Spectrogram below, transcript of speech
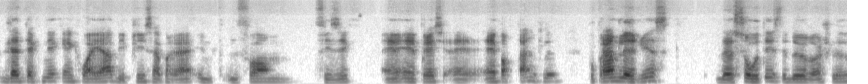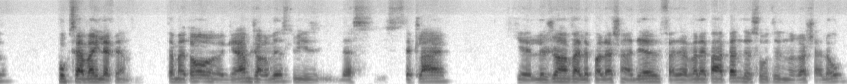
de la technique incroyable et puis ça prend une, forme physique euh, importante. Il faut prendre le risque de sauter ces deux roches-là pour que ça vaille la peine. T'sais, mettons, euh, Graham Jarvis, lui, c'était clair que le jeu en valait pas la chandelle, ça ne valait pas la peine de sauter d'une roche à l'autre.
